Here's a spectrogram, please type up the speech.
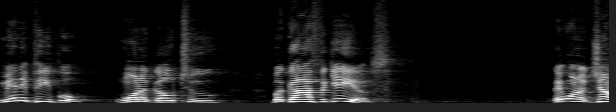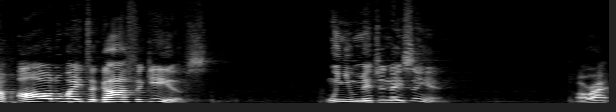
Many people want to go to, but God forgives. They want to jump all the way to God forgives when you mention they sin. All right?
